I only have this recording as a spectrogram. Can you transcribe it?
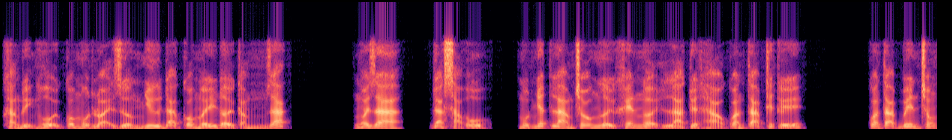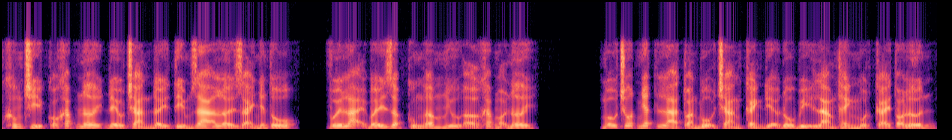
khẳng định hội có một loại dường như đã có mấy đời cảm giác. Ngoài ra, đặc xảo ồ, một nhất làm cho người khen ngợi là tuyệt hảo quan tạp thiết kế. Quan tạp bên trong không chỉ có khắp nơi đều tràn đầy tìm ra lời giải nhân tố, với lại bấy dập cùng âm như ở khắp mọi nơi. Mấu chốt nhất là toàn bộ tràng cảnh địa đồ bị làm thành một cái to lớn,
